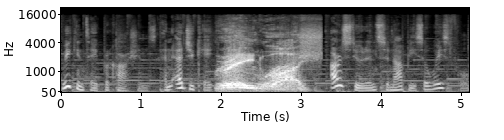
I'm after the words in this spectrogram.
we can take precautions and educate Brainwash! our students to not be so wasteful.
